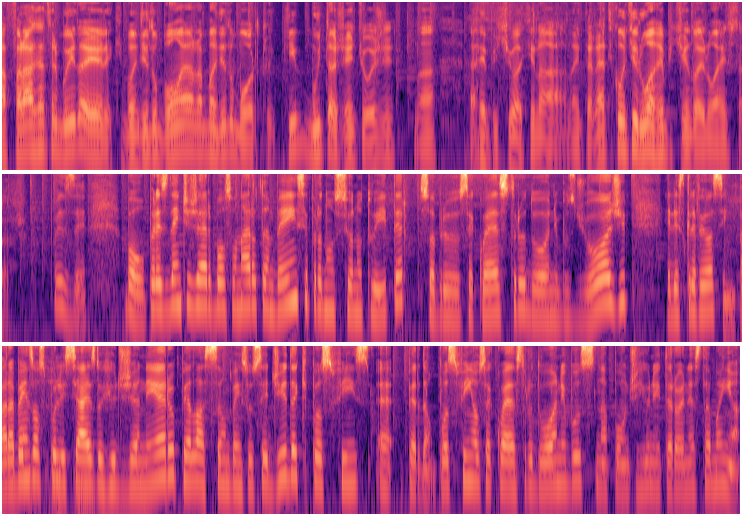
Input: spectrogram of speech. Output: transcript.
a frase é atribuída a ele, que bandido bom era bandido morto, que muita gente hoje né, repetiu aqui na, na internet e continua repetindo aí no R7. Pois é. Bom, o presidente Jair Bolsonaro também se pronunciou no Twitter sobre o sequestro do ônibus de hoje. Ele escreveu assim: Parabéns aos policiais do Rio de Janeiro pela ação bem-sucedida que pôs, fins, eh, perdão, pôs fim ao sequestro do ônibus na ponte Rio-Niterói nesta manhã.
